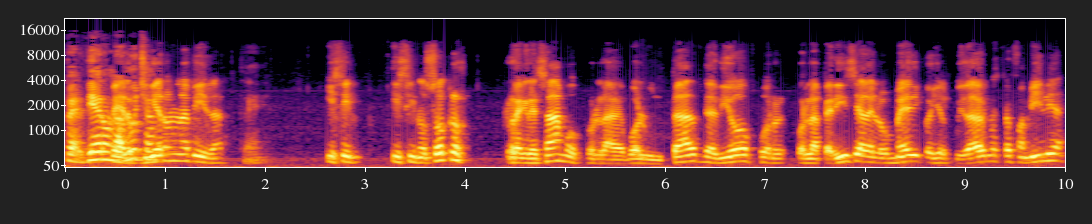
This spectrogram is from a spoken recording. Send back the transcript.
perdieron la lucha. Perdieron la vida. Y, si, y si nosotros regresamos por la voluntad de Dios, por, por la pericia de los médicos y el cuidado de nuestra familia,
